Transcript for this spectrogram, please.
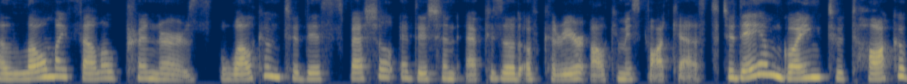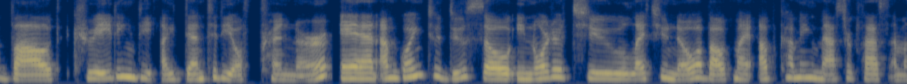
Hello, my fellow preneurs. Welcome to this special edition episode of Career Alchemist podcast. Today, I'm going to talk about creating the identity of preneur, and I'm going to do so in order to let you know about my upcoming masterclass I'm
